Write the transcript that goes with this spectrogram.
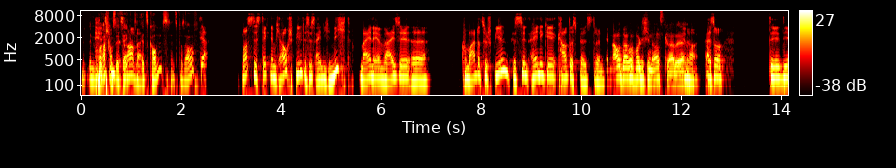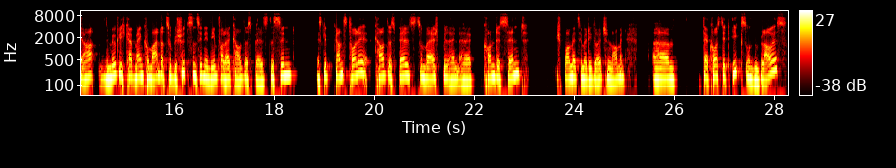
mit einem Überraschungseffekt. Kommt jetzt kommt's, jetzt pass auf. Ja. Was das Deck nämlich auch spielt, das ist eigentlich nicht meine Weise, äh, Commander zu spielen. Es sind einige Counterspells drin. Genau darauf wollte ich hinaus gerade. Ja. Genau. Also die, die, die Möglichkeit, meinen Commander zu beschützen, sind in dem Fall halt Counterspells. Das sind, es gibt ganz tolle Counterspells, zum Beispiel ein äh, Condescent, ich spare mir jetzt immer die deutschen Namen, ähm, der kostet X und ein blaues,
